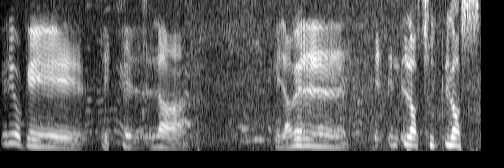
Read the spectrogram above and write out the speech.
Creo que este, el haber los, los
